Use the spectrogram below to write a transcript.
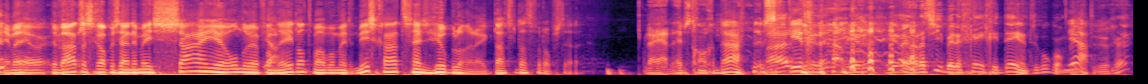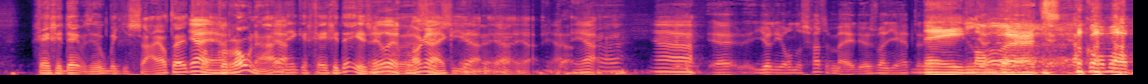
Nee, maar de waterschappen zijn de meest saaie onderwerp van Ja. Nederland. Maar op het moment het misgaat, zijn ze heel belangrijk. Laten we dat voorop stellen. nou ja, dat hebben ze het gewoon gedaan. Dat Maar verkeerd heren, gedaan. heren, heren, ja, dat zie je bij de GGD natuurlijk ook wel een Ja. beetje terug, hè? GGD was ook een beetje saai altijd. Ja, corona. Ja. In één keer GGD is Heel erg eh, belangrijk. sexy Ja, en, eh, ja, ja, ja, ja. Eh, jullie onderschatten mij dus, want je hebt er... Nee, Lambert. Kom op.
